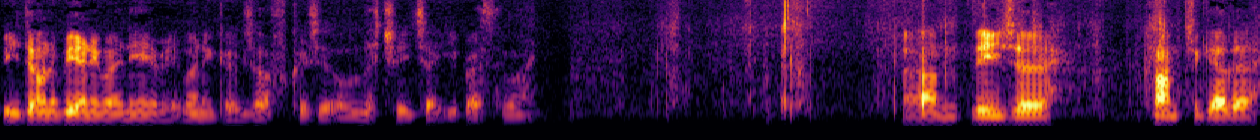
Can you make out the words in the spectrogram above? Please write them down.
But you don't want to be anywhere near it when it goes off because it'll literally take your breath away. Um, these are clamped together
